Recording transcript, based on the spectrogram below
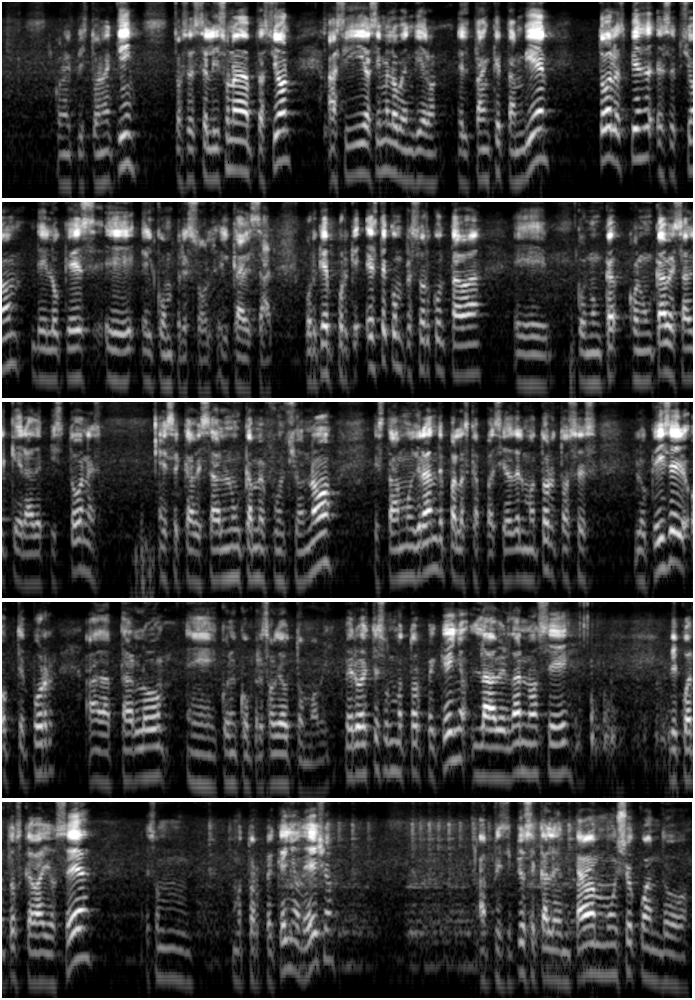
con el pistón aquí. Entonces se le hizo una adaptación, así, así me lo vendieron. El tanque también, todas las piezas, excepción de lo que es eh, el compresor, el cabezal. ¿Por qué? Porque este compresor contaba eh, con, un, con un cabezal que era de pistones. Ese cabezal nunca me funcionó, estaba muy grande para las capacidades del motor, entonces lo que hice, opté por adaptarlo eh, con el compresor de automóvil. Pero este es un motor pequeño, la verdad no sé de cuántos caballos sea, es un motor pequeño de hecho. Al principio se calentaba mucho cuando,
